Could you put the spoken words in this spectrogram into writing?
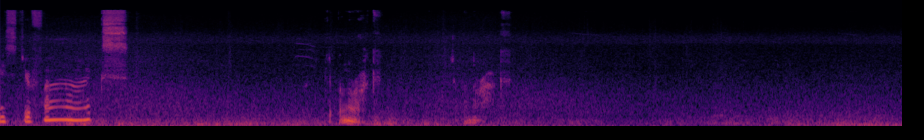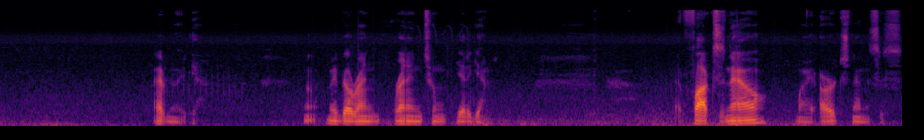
Mr. Fox. Jump on the rock. Jump on the rock. I have no idea. Well, maybe I'll run run into him yet again. That fox is now my arch nemesis.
